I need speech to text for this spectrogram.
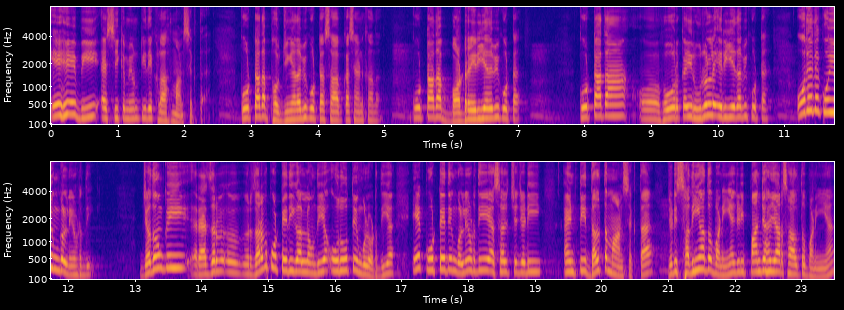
ਇਹ ਵੀ ਐਸੀ ਕਮਿਊਨਿਟੀ ਦੇ ਖਿਲਾਫ ਮਾਨਸਿਕਤਾ ਹੈ। ਕੋਟਾ ਤਾਂ ਫੌਜੀਆਂ ਦਾ ਵੀ ਕੋਟਾ, ਸਾਬਕਾ ਸੈਨਿਕਾਂ ਦਾ। ਕੋਟਾ ਦਾ ਬਾਰਡਰ ਏਰੀਆ ਦਾ ਵੀ ਕੋਟਾ ਕੋਟਾ ਤਾਂ ਹੋਰ ਕਈ ਰੂਰਲ ਏਰੀਏ ਦਾ ਵੀ ਕੋਟਾ ਉਹਦੇ ਤੇ ਕੋਈ ਉਂਗਲ ਨਹੀਂ ਉੱਠਦੀ। ਜਦੋਂ ਕੋਈ ਰਿਜ਼ਰਵ ਰਿਜ਼ਰਵ ਕੋਟੇ ਦੀ ਗੱਲ ਆਉਂਦੀ ਆ, ਉਦੋਂ ਤੇ ਉਂਗਲ ਉੱਠਦੀ ਆ। ਇਹ ਕੋਟੇ ਤੇ ਉਂਗਲ ਨਹੀਂ ਉੱਠਦੀ, ਇਹ ਅਸਲ 'ਚ ਜਿਹੜੀ ਐਂਟੀ ਦਲਤ ਮਾਨਸਿਕਤਾ ਜਿਹੜੀ ਸਦੀਆਂ ਤੋਂ ਬਣੀ ਹੈ ਜਿਹੜੀ 5000 ਸਾਲ ਤੋਂ ਬਣੀ ਹੈ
